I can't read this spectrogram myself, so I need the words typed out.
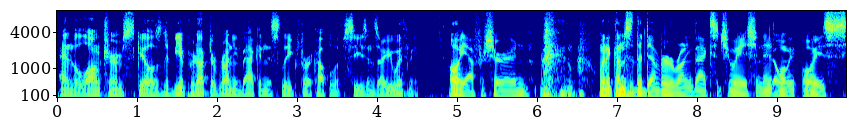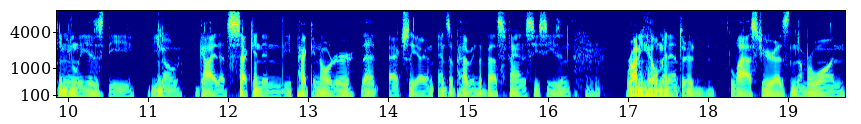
and the long term skills to be a productive running back in this league for a couple of seasons. Are you with me? Oh yeah, for sure. And when it comes to the Denver running back situation, it always, always seemingly is the you know guy that's second in the pecking order that actually ends up having the best fantasy season. Ronnie Hillman entered last year as the number one.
